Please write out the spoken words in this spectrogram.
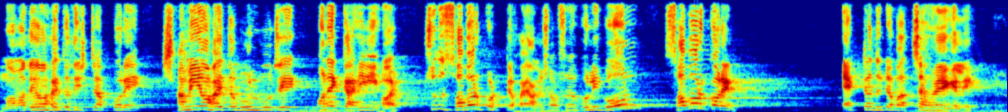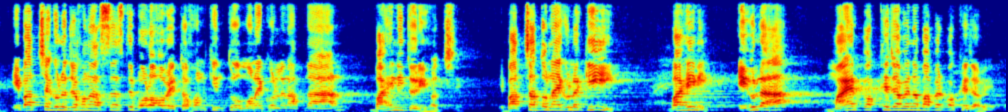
ননদেও হয়তো ডিস্টার্ব করে, স্বামীও হয়তো ভুল বুঝে, অনেক কাহিনী হয়। শুধু সবর করতে হয়। আমি সবসময় বলি, বোন, সবর করেন। একটা দুইটা বাচ্চা হয়ে গেলে, এই বাচ্চাগুলো যখন আস্তে আস্তে বড় হবে, তখন কিন্তু মনে করলেন আপনার বাহিনী তৈরি হচ্ছে। এই বাচ্চা তো না, এগুলা কি? বাহিনী। এগুলা মায়ের পক্ষে যাবে না বাপের পক্ষে যাবে?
